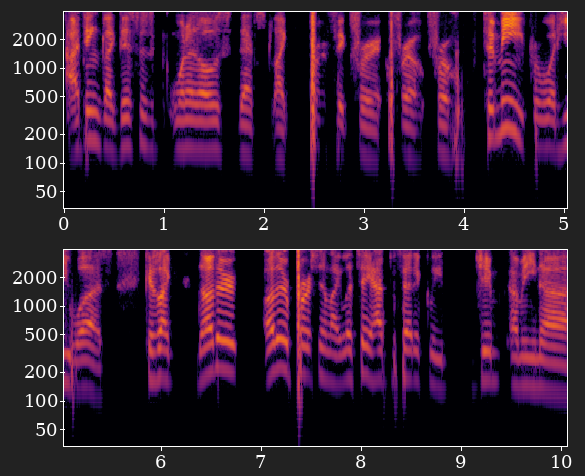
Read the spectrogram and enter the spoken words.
i think like this is one of those that's like perfect for for for to me for what he was because like the other other person like let's say hypothetically jim i mean uh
